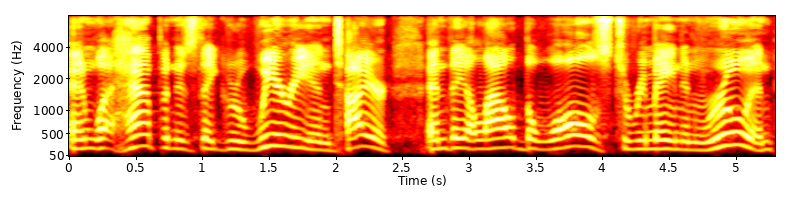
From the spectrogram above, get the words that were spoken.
And what happened is they grew weary and tired, and they allowed the walls to remain in ruin.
